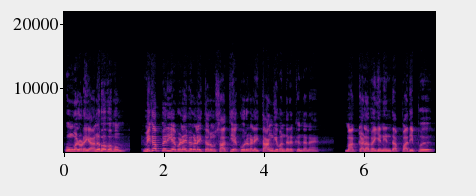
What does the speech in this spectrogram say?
உங்களுடைய அனுபவமும் மிகப்பெரிய விளைவுகளை தரும் சாத்தியக்கூறுகளை தாங்கி வந்திருக்கின்றன. மக்களவையின் இந்த பதிப்பு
